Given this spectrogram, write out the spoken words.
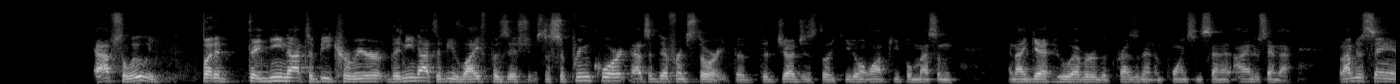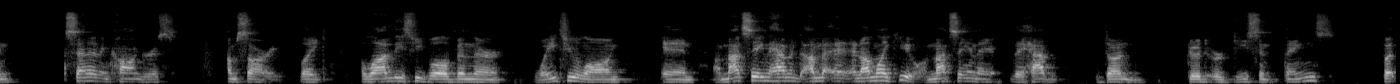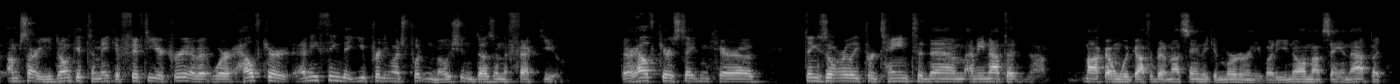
absolutely. But it, they need not to be career they need not to be life positions. The supreme court that's a different story. The the judges like you don't want people messing and i get whoever the president appoints in senate. I understand that. But i'm just saying Senate and Congress, I'm sorry. Like a lot of these people have been there way too long. And I'm not saying they haven't, I'm not, and I'm like you, I'm not saying they, they haven't done good or decent things, but I'm sorry, you don't get to make a 50 year career of it where healthcare, anything that you pretty much put in motion doesn't affect you. Their healthcare is taken care of. Things don't really pertain to them. I mean, not that, uh, knock on wood, God forbid, I'm not saying they can murder anybody. You know, I'm not saying that, but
